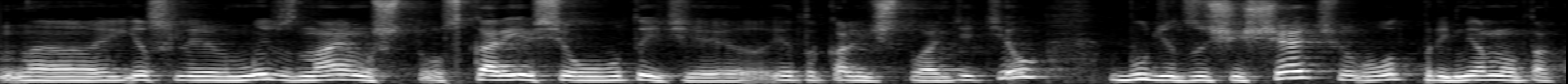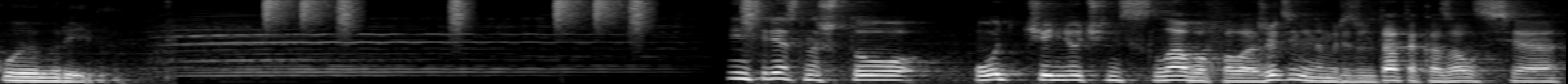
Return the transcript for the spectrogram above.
Э, если мы знаем, что, скорее всего, вот эти, это количество антител будет защищать вот примерно такое время. Интересно, что очень-очень слабо положительным результат оказался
